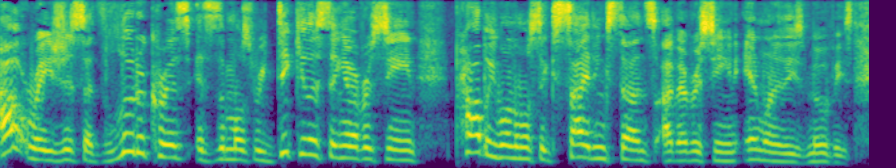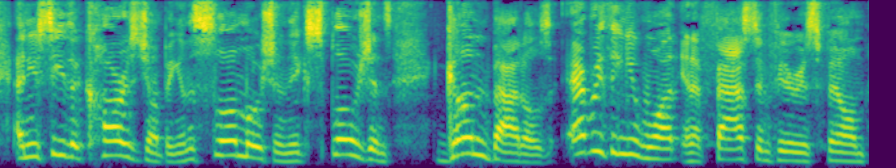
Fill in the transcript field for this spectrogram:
outrageous. That's ludicrous. It's the most ridiculous thing I've ever seen. Probably one of the most exciting stunts I've ever seen in one of these movies. And you see the cars jumping and the slow motion, the explosions, gun battles, everything you want in a Fast and Furious film,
